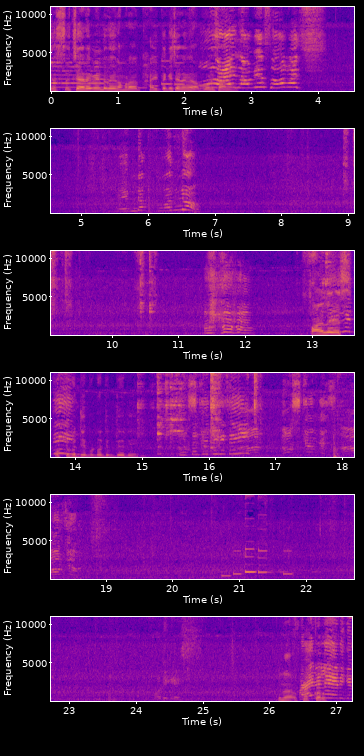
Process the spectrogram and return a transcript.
യെസ് ചെലവേണ്ടത് നമ്മുടെ ഹൈടെക് ചെലവാ. പോളീസ് Oh, I സാധനം love you so much! എന്റെ പൊന്നോ. ഫയൽ ഗൈസ് പുട്ടുകുത്തി പുട്ടുകുത്തി പുട്ടുകുത്തി കുട്ടി, കുട്ടി, കുട്ടി. മതി guys. പിന്നെ കുക്കർ Finally എനിക്ക്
